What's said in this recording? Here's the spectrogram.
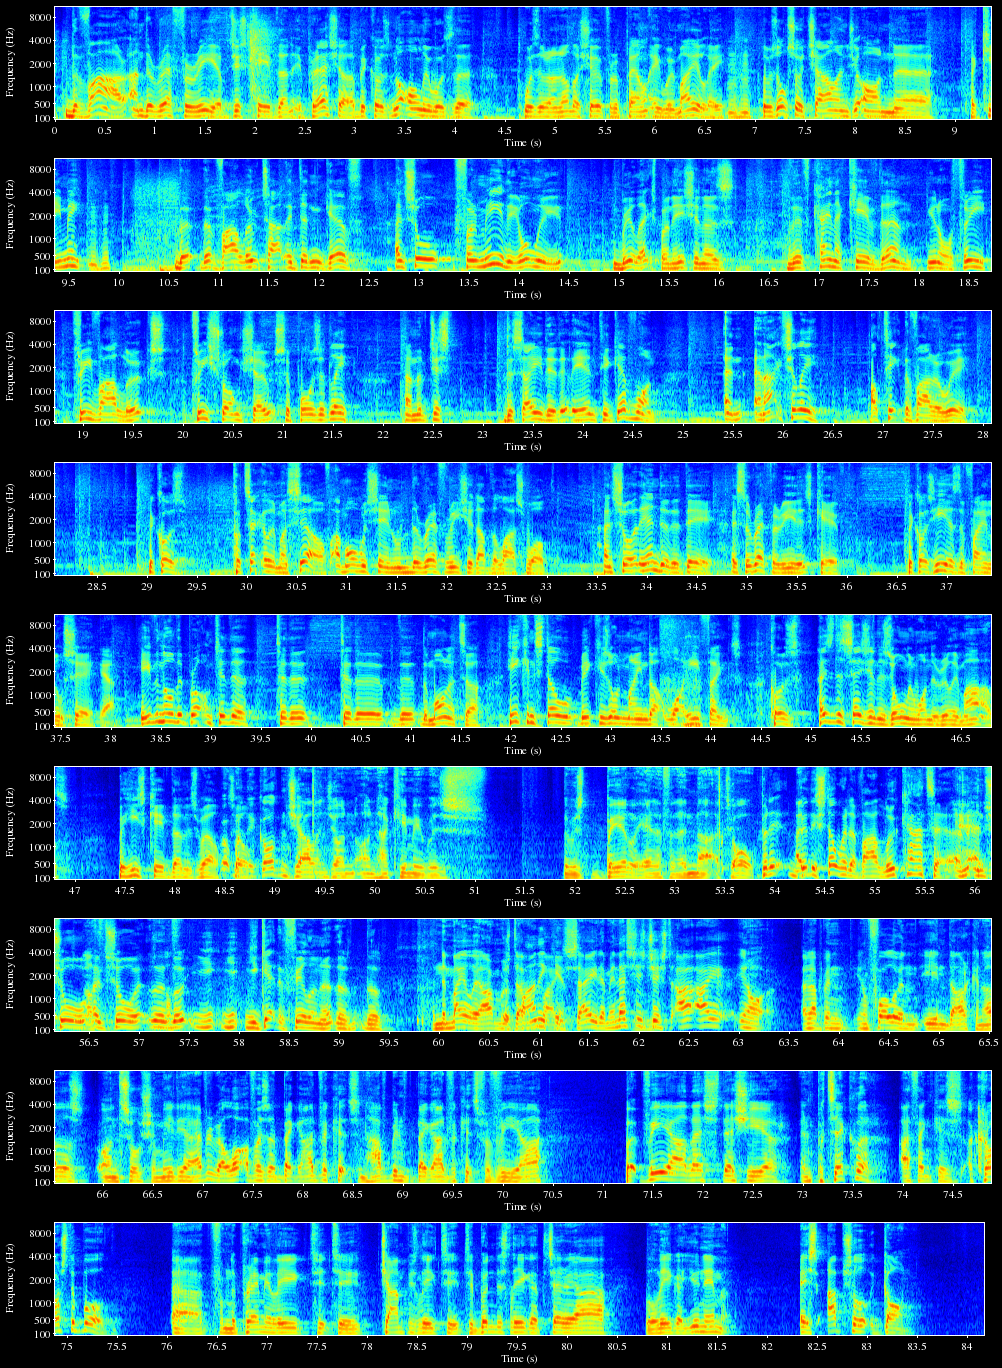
the VAR and the referee have just caved into pressure because not only was the was there another shout for a penalty with Miley, Mm-hmm. there was also a challenge on uh, Hakimi Mm-hmm. that, that VAR looked at they didn't give. And so for me, the only real explanation is they've kind of caved in. You know, three three VAR looks, three strong shouts supposedly, and they've just decided at the end to give one. And and actually, I'll take the VAR away because, particularly myself, I'm always saying the referee should have the last word. And so at the end of the day, it's the referee that's caved because he has the final say. Yeah. Even though they brought him to the to the to the, the, the monitor, he can still make his own mind up what he thinks because his decision is the only one that really matters. But he's caved in as well. But, so but the Gordon challenge on, on Hakimi was there was barely anything in that at all. But, it, but they still had a VAR look at it, and, and so and so the, the, you, you- get the feeling that they're And the Miley arm was down by his side. I mean, this is mm-hmm. just I, I, you know, and I've been you know following Ian Darke and others on social media. Everybody, a lot of us are big advocates and have been big advocates for VAR. But VAR this this year in particular, I think, is across the board, uh, from the Premier League to, to Champions League to, to Bundesliga, Serie A, La Liga, you name it. It's absolutely gone.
